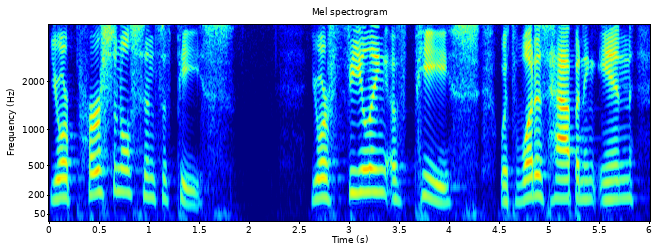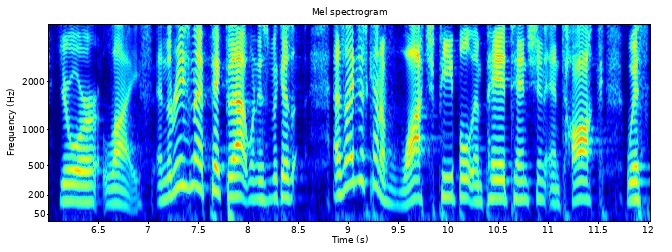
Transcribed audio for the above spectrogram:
your personal sense of peace, your feeling of peace with what is happening in your life. And the reason I picked that one is because as I just kind of watch people and pay attention and talk with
